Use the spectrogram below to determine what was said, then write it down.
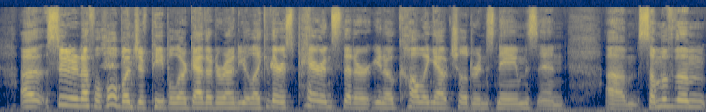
uh, soon enough, a whole bunch of people are gathered around you. Like there's parents that are, you know, calling out children's names, and um, some of them,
